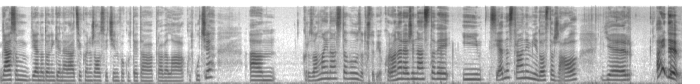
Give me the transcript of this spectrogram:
ja sam jedna od onih generacija koja je nažalost većinu fakulteta provela kod kuće. Um, kroz online nastavu, zato što je bio korona režim nastave i s jedne strane mi je dosta žao, jer ajde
